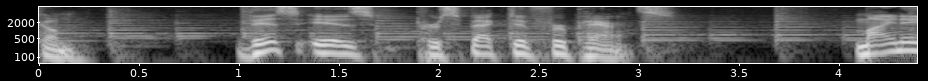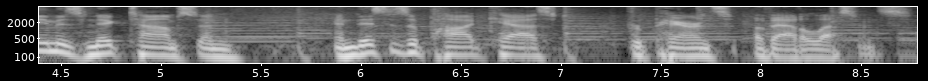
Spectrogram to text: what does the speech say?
Welcome. This is Perspective for Parents. My name is Nick Thompson, and this is a podcast for parents of adolescents.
